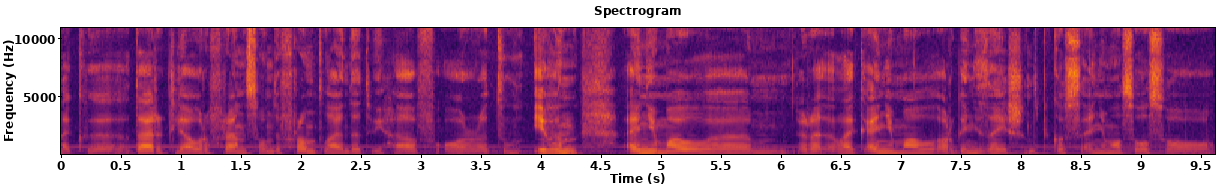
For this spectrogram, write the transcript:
like uh, directly our friends on the front line that we have or to even animal um, like animal organizations because animals also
